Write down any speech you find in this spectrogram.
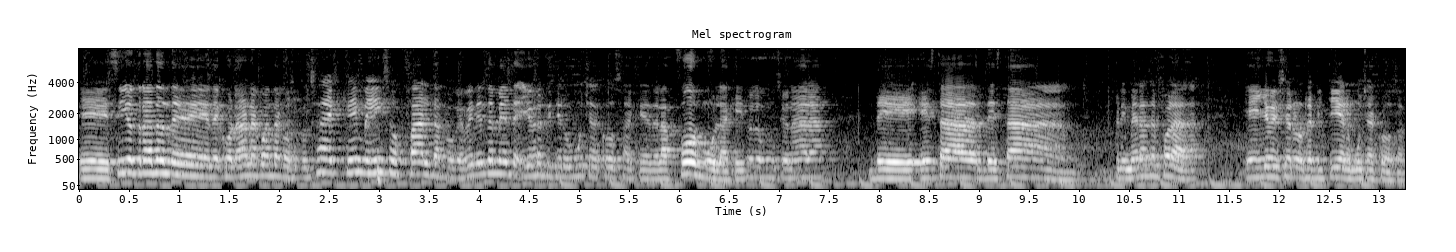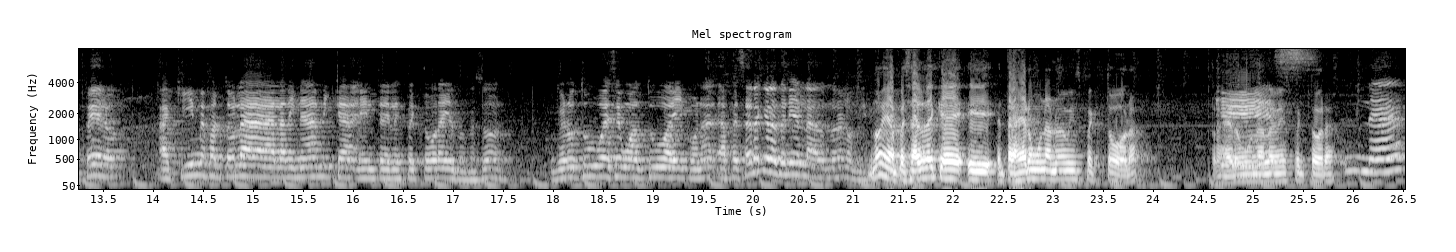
Eh, sí, ellos tratan de, de colar una cuanta cosas. Pero ¿sabes qué me hizo falta? Porque evidentemente ellos repitieron muchas cosas que de la fórmula que hizo que funcionara de esta, de esta primera temporada, ellos hicieron, repitieron muchas cosas. Pero aquí me faltó la, la dinámica entre la inspectora y el profesor. Porque no tuvo ese one two ahí con a pesar de que la tenía al lado, no era lo mismo. No, y a pesar de que y trajeron una nueva inspectora, trajeron una nueva inspectora una-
